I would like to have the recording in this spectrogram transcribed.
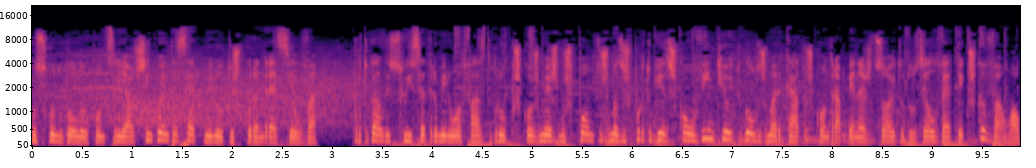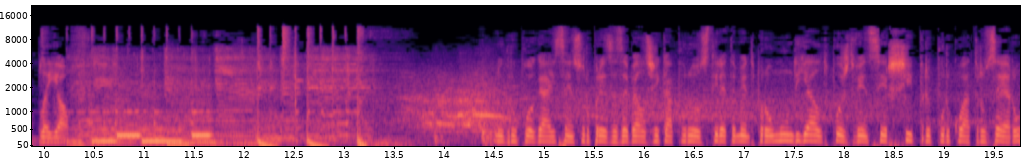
O segundo golo aconteceria aos 57 minutos por André Silva. Portugal e Suíça terminam a fase de grupos com os mesmos pontos, mas os portugueses com 28 golos marcados contra apenas 18 dos helvéticos que vão ao play-off. No grupo H e sem surpresas, a Bélgica apurou-se diretamente para o Mundial depois de vencer Chipre por 4-0.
